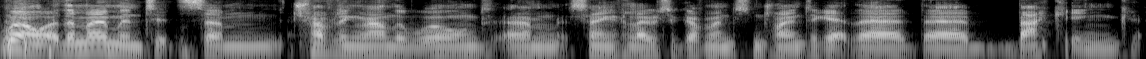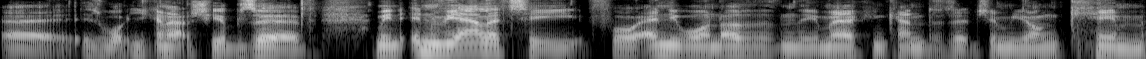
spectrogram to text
Well, at the moment, it's um, travelling around the world, um, saying hello to governments and trying to get their their backing uh, is what you can actually observe. I mean, in reality, for anyone other than the American candidate Jim Yong Kim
